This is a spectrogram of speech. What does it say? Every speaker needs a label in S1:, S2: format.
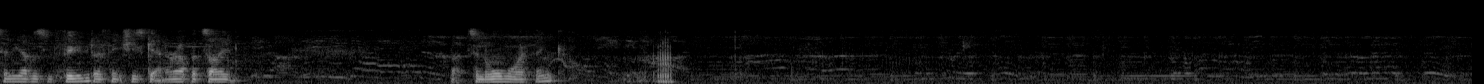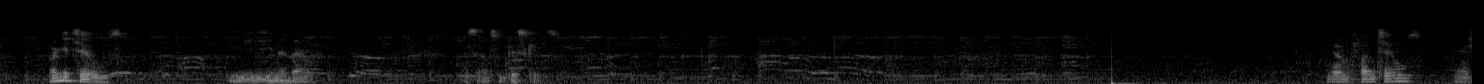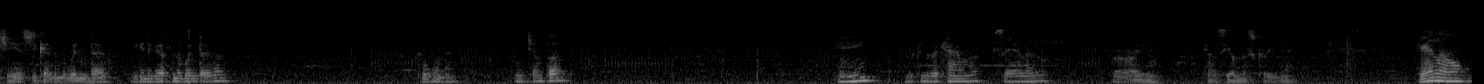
S1: Tilly having some food. I think she's getting her appetite back to normal, I think. Aren't you Tills? You eating it now? Let's have some biscuits. You having fun, Tills? There she is, she's going in the window. You going to go from the window then? Go on then. Can you jump up? Hey, look into the camera, say hello. Where are you? Can't see on the screen now. Hello.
